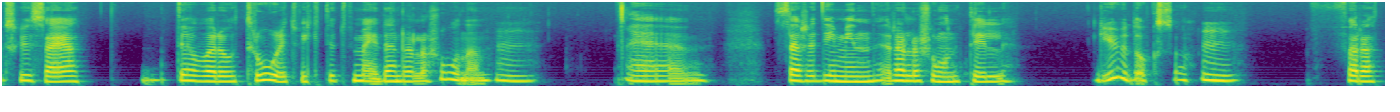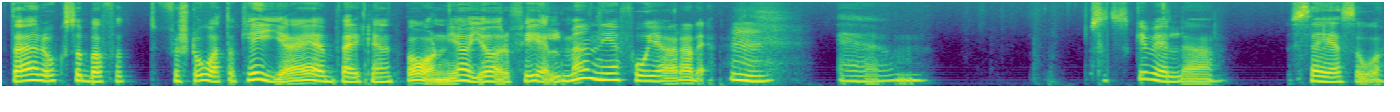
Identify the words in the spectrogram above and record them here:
skulle jag säga, att det har varit otroligt viktigt för mig, den relationen. Eh, särskilt i min relation till Gud också. Mm. För att där också bara fått förstå att okej, jag är verkligen ett barn, jag gör fel, men jag får göra det. Mm. Så jag skulle vilja säga så.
